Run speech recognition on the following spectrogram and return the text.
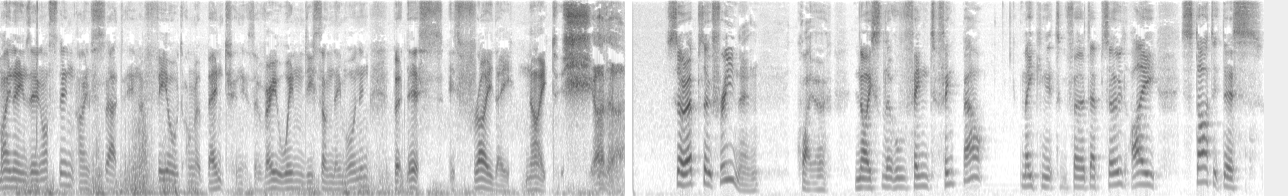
My name's Ian Austin. I'm sat in a field on a bench and it's a very windy Sunday morning, but this is Friday night. Shudder. So, episode 3 then. Quite a nice little thing to think about. Making it to the third episode. I started this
